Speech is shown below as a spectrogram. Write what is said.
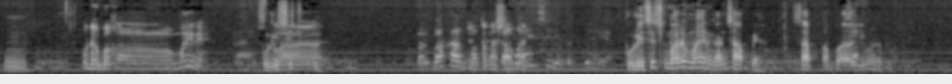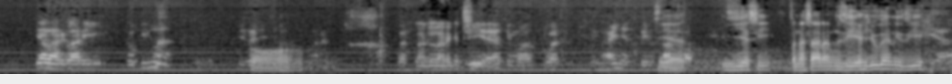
Hmm. udah bakal main ya? Nah Pulisic setelah bak- bakal bakal International main sih menurut gue ya. Pulisic kemarin main kan sap ya? Sap apa gimana tuh? Ya lari-lari jogging lah. Bisa Oh. buat lari-lari kecil. Iya cuma buat ini tim Iya. Iya sih. Penasaran Ziyech juga nih Ziyech. Iya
